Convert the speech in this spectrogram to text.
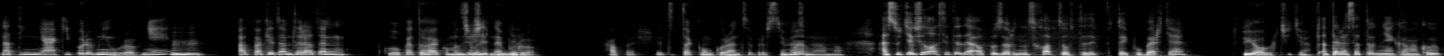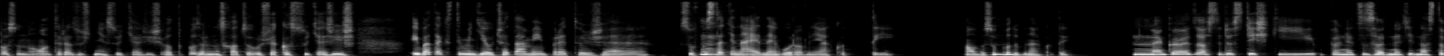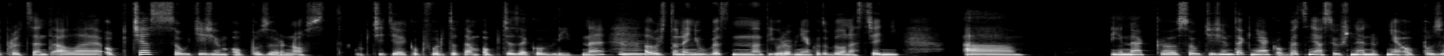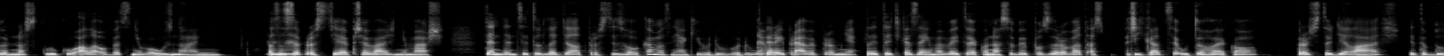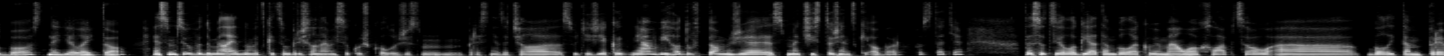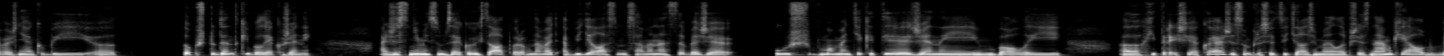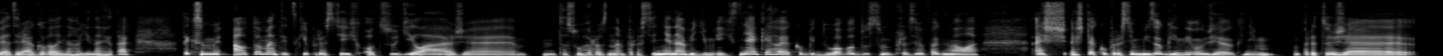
na té nějaký podobný úrovni Mm-hmm. a pak je tam teda ten kluk a toho jako moc Úplně řešit nebudu. Chápeš? Je to ta konkurence prostě mezi Jo. náma. A súťažila si teda o pozornosť chlapcov vtedy v tej puberte? Jo, určitě. A teraz sa to niekam ako posunulo. Teraz už nesúťažíš o tú pozornosť chlapcov, už ako súťažíš iba tak s tými dievčatami, pretože sú v Hm. podstate na jednej úrovni ako ty. Alebo sú Hm. podobné ako ty. No, jako je to asi dost těžký úplně to zhodnotit na 100%, ale občas soutěžím o pozornost. Určitě jako furt to tam občas jako vlítne, Mm. ale už to není vůbec na té úrovni, jako to bylo na střední. A jinak eh, soutěžím tak nějak obecně, asi už ne nutně o pozornost kluku, ale obecně o uznání. A zase Mhm. prostě převážně máš tendenci tohle dělat prostě s holkama z nějakého důvodu, Jo. který právě pro mě je teďka zajímavý to jako na sobě pozorovat a říkat si u toho jako proč to děláš, je to blbost, nedělej to. Ja som si uvedomila jednu vec, keď som prišla na vysokú školu, že som presne začala súťažiť. Jako, ja mám výhodu v tom, že sme čisto ženský obor v podstate. Tá sociológia, tam bolo akoby málo chlapcov a boli tam prevažne akoby uh, top študentky boli ako ženy. A že s nimi som sa akoby chcela porovnávať a videla som sama na sebe, že už v momente, keď tie ženy boli uh, chytrejšie ako ja, že som proste cítila, že majú lepšie známky alebo viac reagovali na hodinách a tak, tak som automaticky proste ich odsudila, že hm, to sú hrozné, proste nenavidím ich. Z nejakého akoby dôvodu som proste fakt mala až, až takú proste mizogíniu, že k ním, pretože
